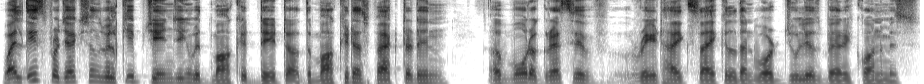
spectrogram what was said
While these projections will keep changing with market data, the market has factored in a more aggressive rate hike cycle than what Julius Baer economists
